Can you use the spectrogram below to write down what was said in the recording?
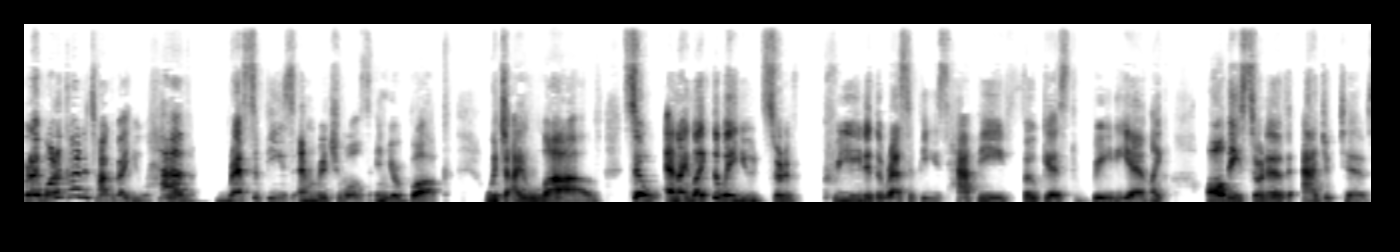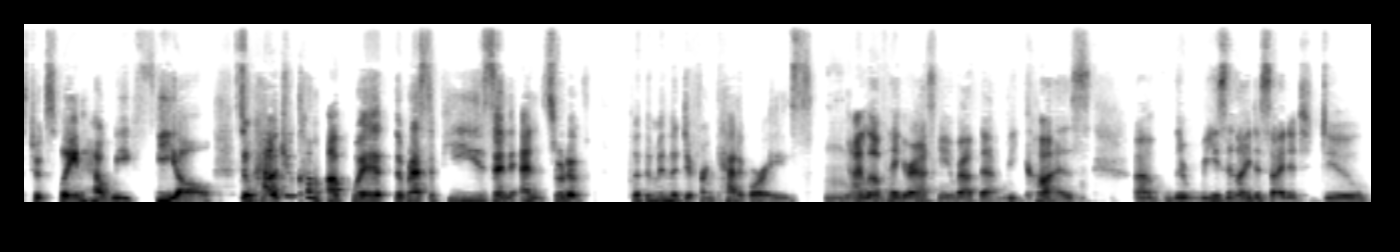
but i want to kind of talk about you have yeah. recipes and rituals in your book which i love so and i like the way you sort of created the recipes happy, focused, radiant, like all these sort of adjectives to explain how we feel. So how'd you come up with the recipes and and sort of put them in the different categories? Mm, I love that you're asking about that because um, the reason I decided to do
